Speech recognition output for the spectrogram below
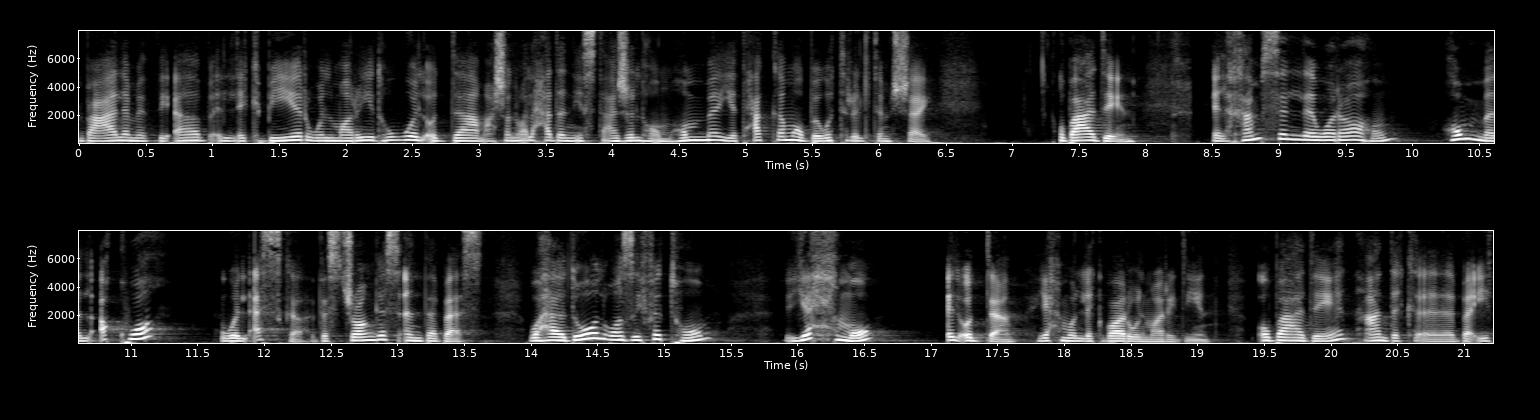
بعالم الذئاب الكبير والمريض هو القدام عشان ولا حدا يستعجلهم هم يتحكموا بوتيرة المشي. وبعدين الخمسة اللي وراهم هم الأقوى والأذكى the strongest and the best. وهدول وظيفتهم يحموا القدام يحموا الكبار والمريضين. وبعدين عندك آه، بقية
